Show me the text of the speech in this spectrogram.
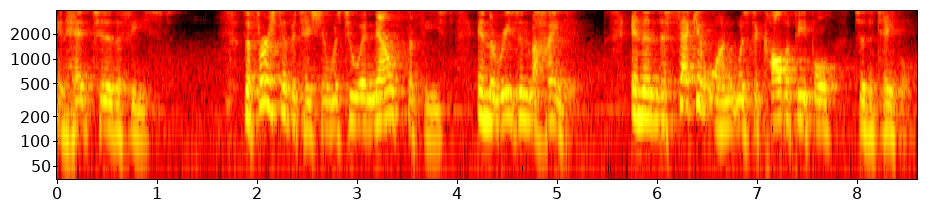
and head to the feast. The first invitation was to announce the feast and the reason behind it. And then the second one was to call the people to the table.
